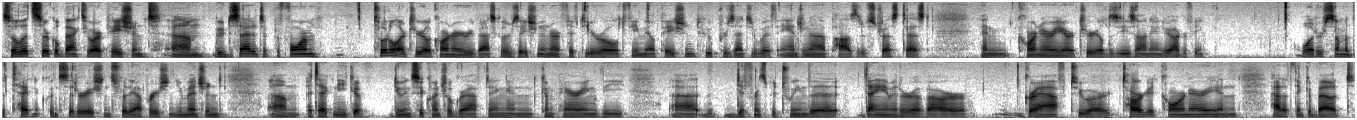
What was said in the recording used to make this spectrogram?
So let's circle back to our patient. Um, we've decided to perform total arterial coronary revascularization in our 50 year old female patient who presented with angina, positive stress test, and coronary arterial disease on angiography. What are some of the technical considerations for the operation? You mentioned um, a technique of doing sequential grafting and comparing the, uh, the difference between the diameter of our graft to our target coronary and how to think about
